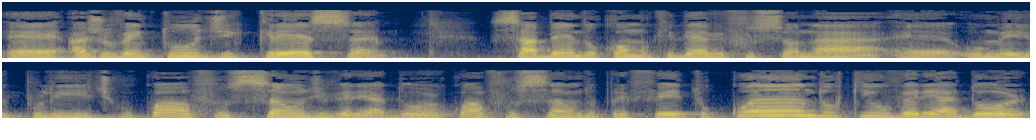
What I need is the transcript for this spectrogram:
é, a juventude cresça sabendo como que deve funcionar é, o meio político, qual a função de vereador, qual a função do prefeito, quando que o vereador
